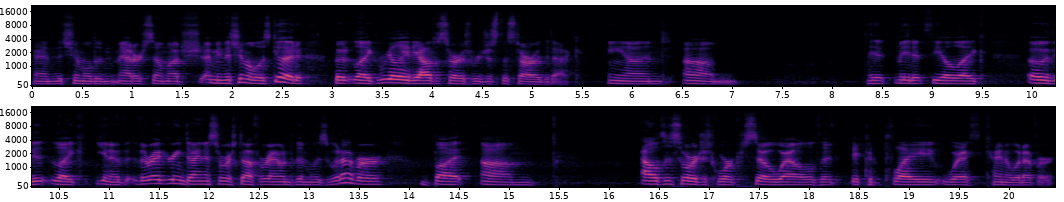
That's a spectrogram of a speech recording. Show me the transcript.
and the Chimil didn't matter so much. I mean, the Chimil was good, but like really, the Altisaurs were just the star of the deck, and um, it made it feel like oh, the, like you know, the, the red green dinosaur stuff around them was whatever, but um, Altisaur just worked so well that it could play with kind of whatever.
